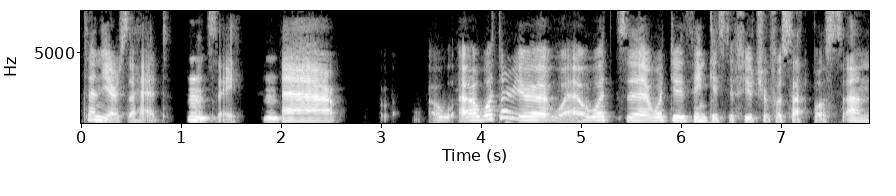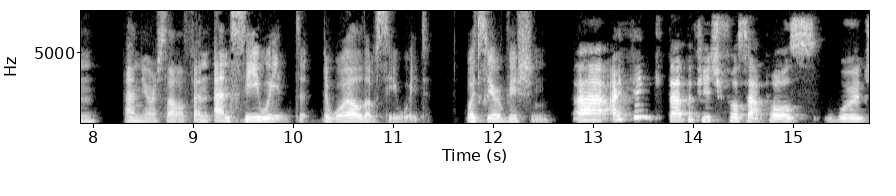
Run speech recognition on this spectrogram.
ten years ahead, Mm. let's say, Mm. uh, uh, what are you? What uh, what do you think is the future for Satpos and and yourself and and seaweed, the world of seaweed? What's your vision? Uh, I think that the future for Satpos would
